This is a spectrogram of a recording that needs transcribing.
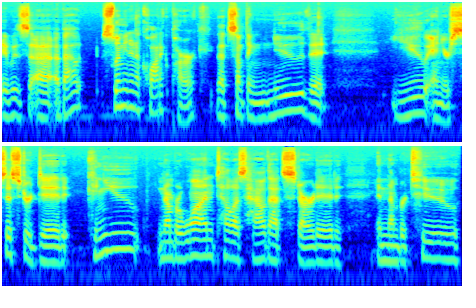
it was uh, about swimming in an aquatic park. That's something new that you and your sister did. Can you, number one, tell us how that started, and number two,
